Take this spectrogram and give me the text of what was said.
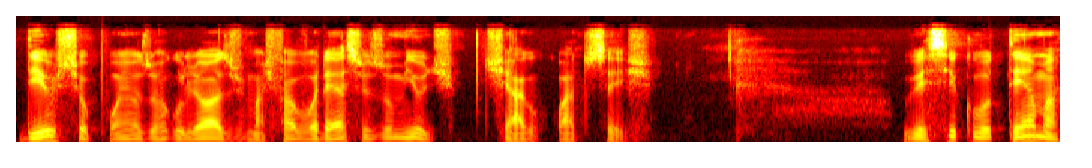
Deus se opõe aos orgulhosos, mas favorece os humildes. Tiago 4, 6. O versículo tema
